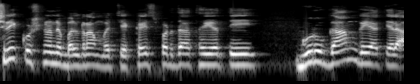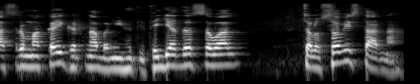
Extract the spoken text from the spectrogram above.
શ્રી કૃષ્ણ અને બલરામ વચ્ચે કઈ સ્પર્ધા થઈ હતી? ગુરુ ગામ ગયા ત્યારે આશ્રમમાં કઈ ઘટના બની હતી? થઈ ગયા દસ સવાલ. ચલો સવિસ્તારના.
